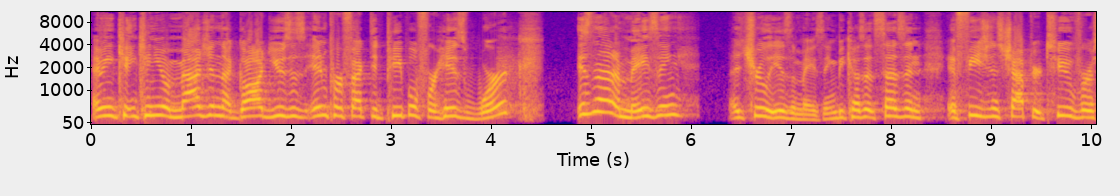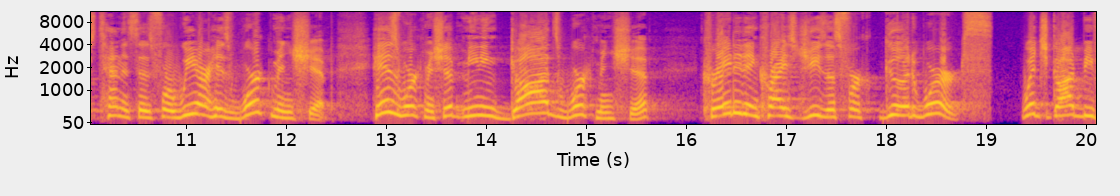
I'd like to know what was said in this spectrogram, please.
I mean, can, can you imagine that God uses imperfected people for his work? Isn't that amazing? It truly is amazing because it says in Ephesians chapter 2 verse 10, it says, For we are his workmanship. His workmanship, meaning God's workmanship, created in Christ Jesus for good works. which God be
